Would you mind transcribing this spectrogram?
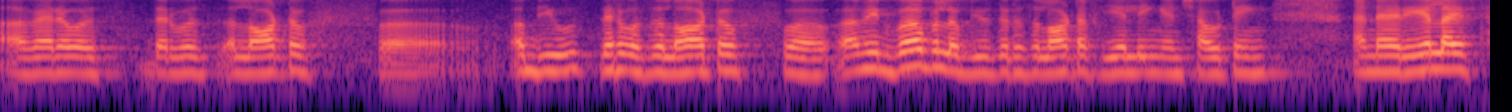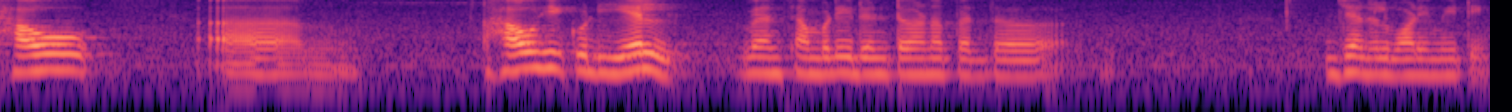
Uh, where was, there was a lot of uh, abuse. There was a lot of, uh, I mean, verbal abuse. There was a lot of yelling and shouting, and I realized how um, how he could yell when somebody didn't turn up at the general body meeting.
